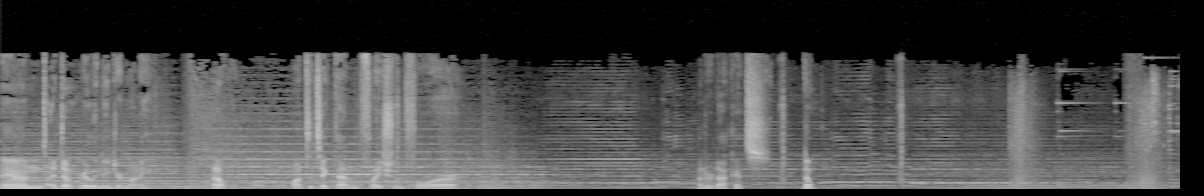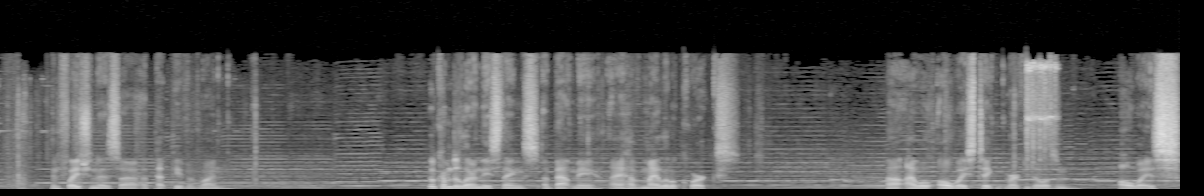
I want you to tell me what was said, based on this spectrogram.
And I don't really need your money. I don't want to take that inflation for... 100 ducats. Inflation is uh, a pet peeve of mine. You'll come to learn these things about me. I have my little quirks. Uh, I will always take mercantilism. Always.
